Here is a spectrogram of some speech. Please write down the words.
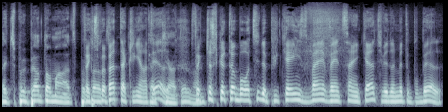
Fait que tu peux perdre ton tu peux Fait que tu peux perdre ta clientèle. ta clientèle, fait que tout ce que tu as bâti depuis 15, 20, 25 ans, tu viens de le mettre aux poubelles.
